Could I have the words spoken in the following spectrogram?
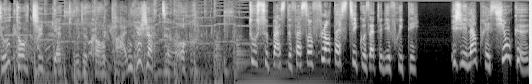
d'authentiques gâteaux de campagne, j'adore. Tout se passe de façon fantastique aux ateliers fruités. J'ai l'impression que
